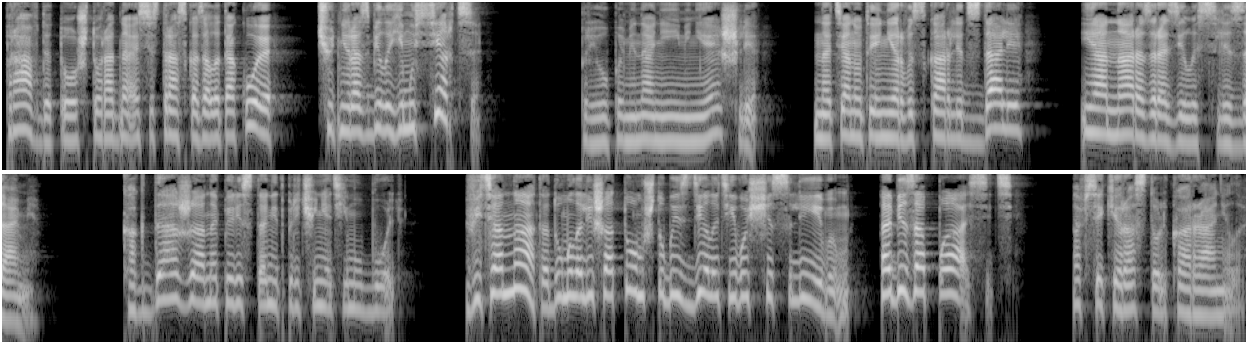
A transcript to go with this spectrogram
Правда то, что родная сестра сказала такое, чуть не разбило ему сердце. При упоминании имени Эшли натянутые нервы Скарлетт сдали, и она разразилась слезами. Когда же она перестанет причинять ему боль? Ведь она-то думала лишь о том, чтобы сделать его счастливым, обезопасить, а всякий раз только ранила.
